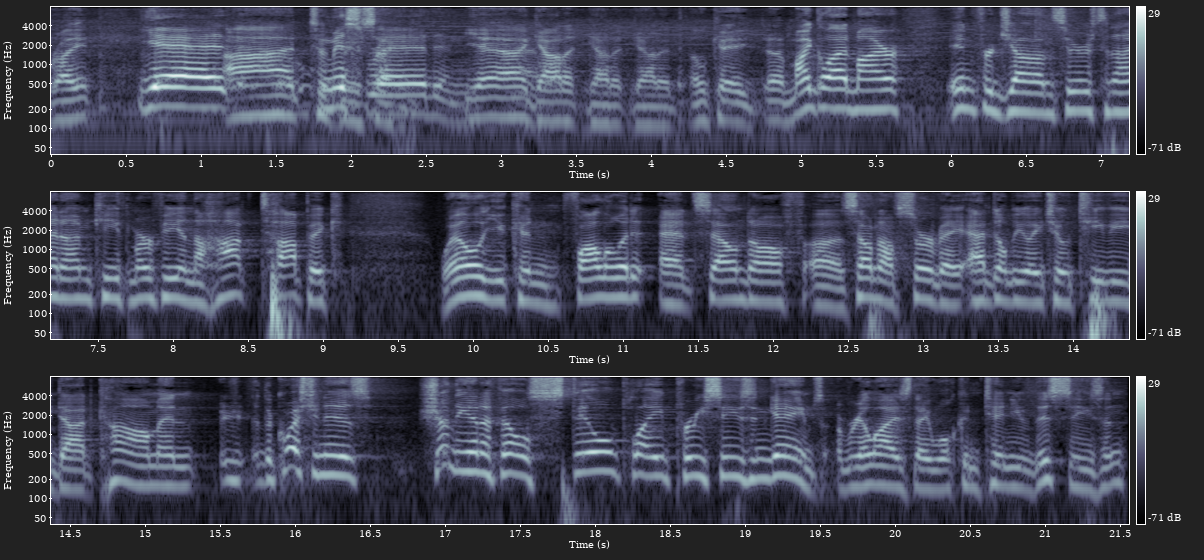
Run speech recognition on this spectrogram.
right? Yeah, I took me a second. misread and yeah, I got it, got it, got it. Okay, uh, Michael Admire in for John Sears tonight. I'm Keith Murphy, and the hot topic. Well, you can follow it at Sound Off uh, Sound Off Survey at whotv.com, and the question is: Should the NFL still play preseason games? I realize they will continue this season,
